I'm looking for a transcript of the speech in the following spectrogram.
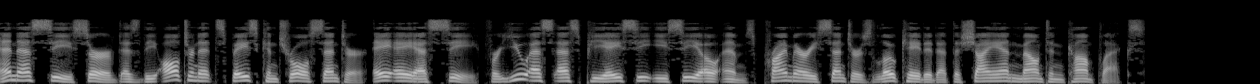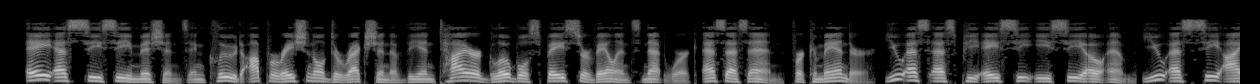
NSC served as the Alternate Space Control Center AASC for USSPACECOM's primary centers located at the Cheyenne Mountain Complex. ASCC missions include operational direction of the entire Global Space Surveillance Network (SSN) for Commander, USSPACECOM, USCINCSPACE.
